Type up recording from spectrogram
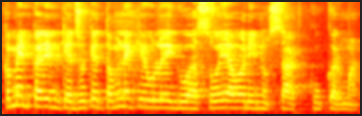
કમેન્ટ કરીને કહેજો કે તમને કેવું લાગ્યું આ સોયા વડીનું શાક કુકરમાં?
